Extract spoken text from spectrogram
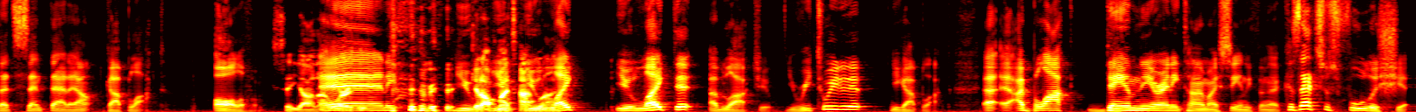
that sent that out got blocked. All of them. Say y'all not Any worthy. you Get off you, my You timeline. like you liked it, I blocked you. You retweeted it, you got blocked. I, I block damn near any time I see anything like because that's just foolish shit.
